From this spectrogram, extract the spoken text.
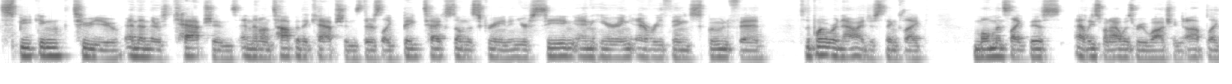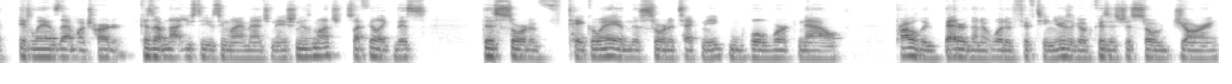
speaking to you and then there's captions and then on top of the captions there's like big text on the screen and you're seeing and hearing everything spoon fed to the point where now I just think like moments like this at least when I was rewatching up like it lands that much harder because I'm not used to using my imagination as much so I feel like this this sort of takeaway and this sort of technique will work now probably better than it would have 15 years ago because it's just so jarring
